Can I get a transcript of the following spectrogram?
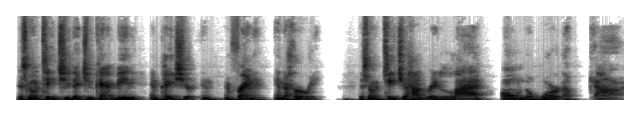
It's going to teach you that you can't be impatient and, and frantic in a hurry. It's going to teach you how to rely on the word of God.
